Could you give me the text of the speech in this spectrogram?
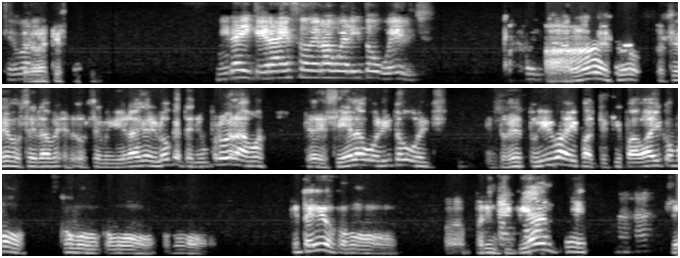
Qué bueno. Mira, ¿y qué era eso del abuelito Welch? Ah, eso, ese José, José Miguel Aguiló que tenía un programa que decía el abuelito Welch entonces tú ibas y participabas ahí como, como, como, como, ¿qué te digo? Como uh, principiante. ¿sí?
